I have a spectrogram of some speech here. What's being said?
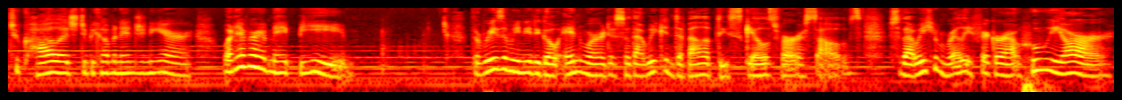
to college to become an engineer. Whatever it may be, the reason we need to go inward is so that we can develop these skills for ourselves, so that we can really figure out who we are,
